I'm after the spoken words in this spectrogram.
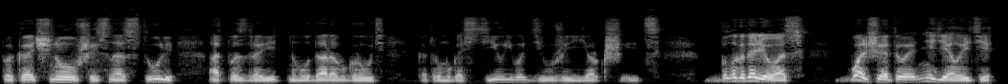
покачнувшись на стуле от поздравительного удара в грудь, которому гостил его дюжий йоркширец. — Благодарю вас. Больше этого не делайте.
